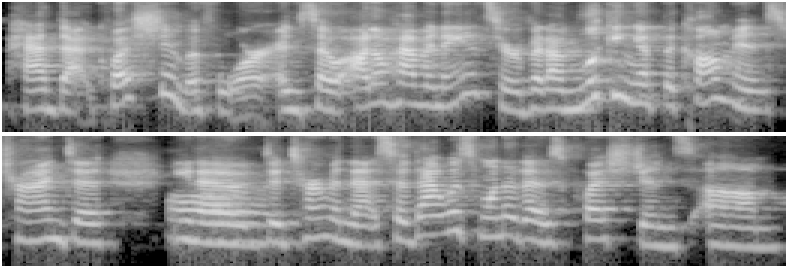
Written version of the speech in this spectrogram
had that question before. And so I don't have an answer, but I'm looking at the comments trying to, you know, determine that. So that was one of those questions. Um,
